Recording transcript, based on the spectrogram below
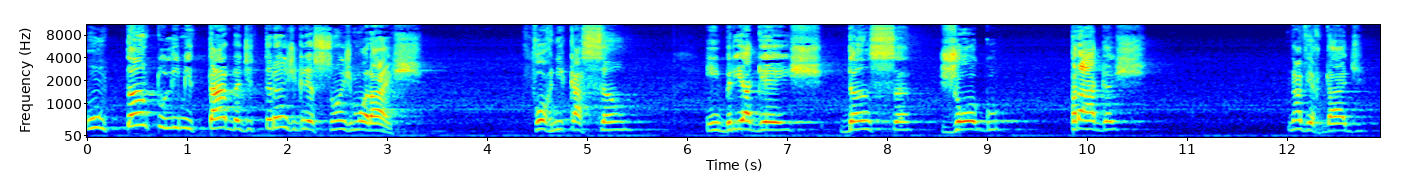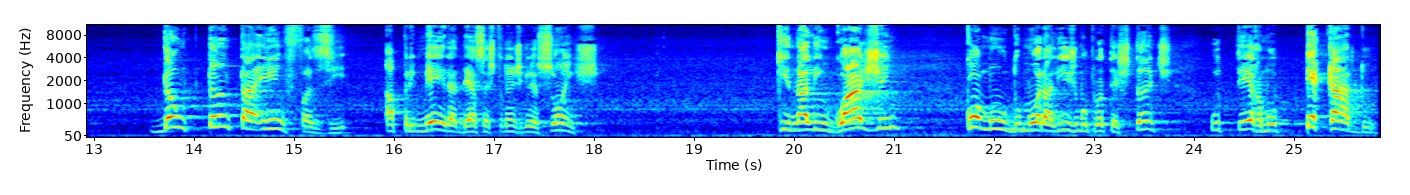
um tanto limitada de transgressões morais fornicação, embriaguez, dança, jogo, pragas. Na verdade, dão tanta ênfase à primeira dessas transgressões que na linguagem comum do moralismo protestante, o termo pecado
